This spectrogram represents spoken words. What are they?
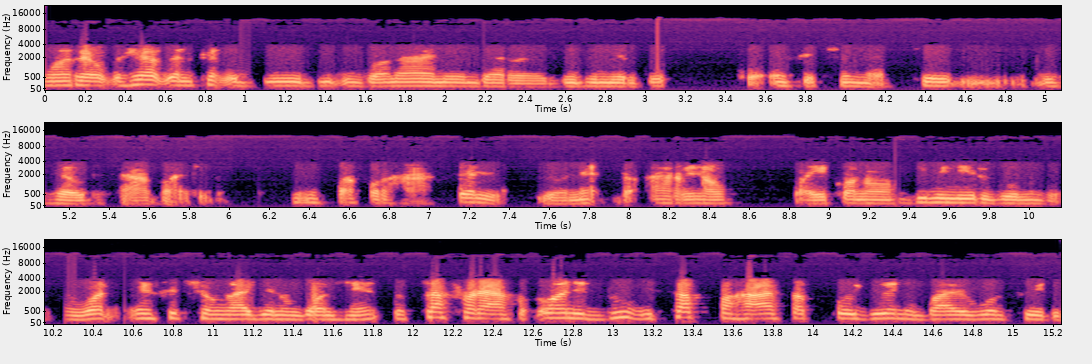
won rewɓe heewɓe ne keɓa deedi ɗi ngonaani e ndeer jibinirgol ko infection aji keewɗi ɗi heewde saabaaji ɗum ina safora haa sella yo neɗɗo arlaw. wayi kono diminirgol ngol. Won infection ŋaaji no ngon heen so safara ko e duuɓi sappo haa sappo e joyi ne mbaawi won feedi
